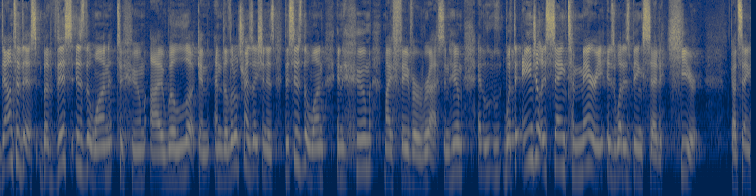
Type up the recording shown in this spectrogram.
down to this, but this is the one to whom I will look. And, and the little translation is, this is the one in whom my favor rests. In whom, and what the angel is saying to Mary is what is being said here. God's saying,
